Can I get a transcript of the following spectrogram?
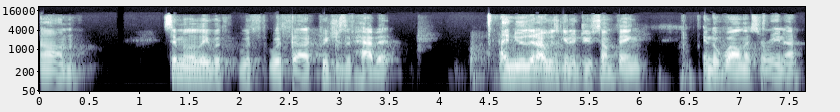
Um, similarly with with with uh, creatures of habit, I knew that I was going to do something in the wellness arena.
